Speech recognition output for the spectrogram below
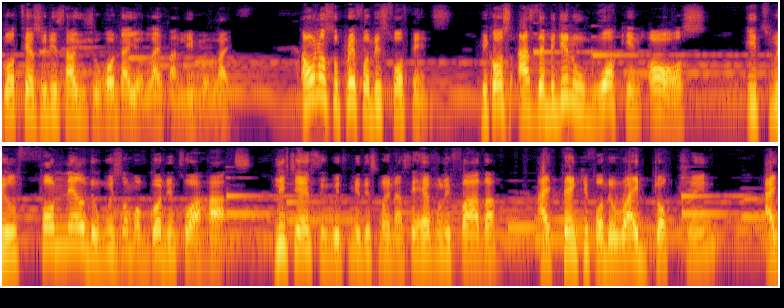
God tells you this how you should order your life and live your life. I want us to pray for these four things. Because as they begin to work in us, it will funnel the wisdom of God into our hearts. Lift your hands in with me this morning and say, Heavenly Father, I thank you for the right doctrine. I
